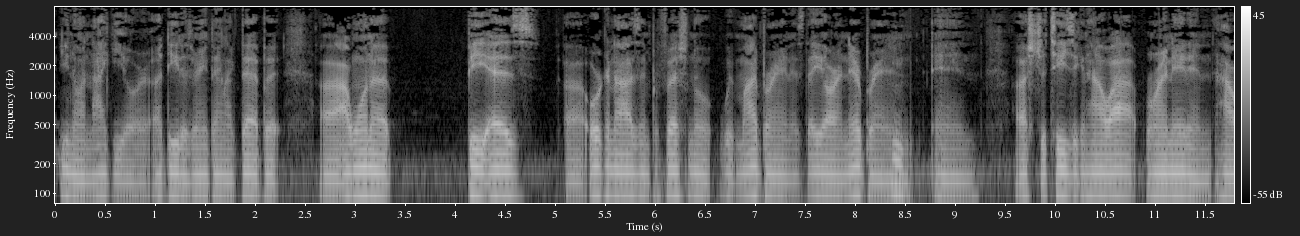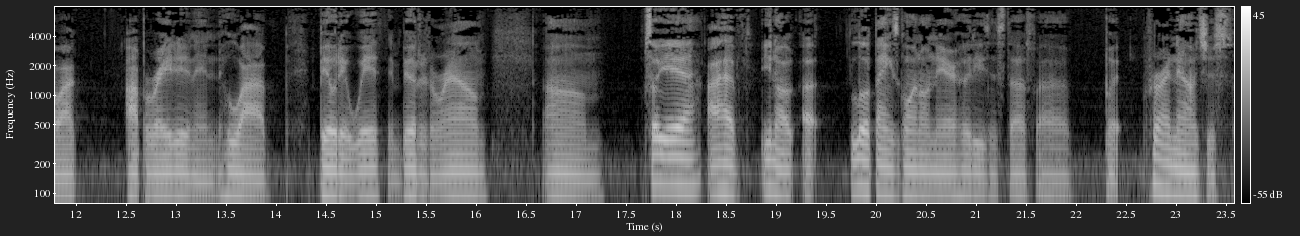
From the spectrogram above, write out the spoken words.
you know a Nike or Adidas or anything like that but uh, I want to be as uh, organized and professional with my brand as they are in their brand and uh, strategic in how I run it and how I operate it and who I build it with and build it around. Um, so yeah, I have, you know, uh, little things going on there, hoodies and stuff. Uh, but for right now, it's just,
